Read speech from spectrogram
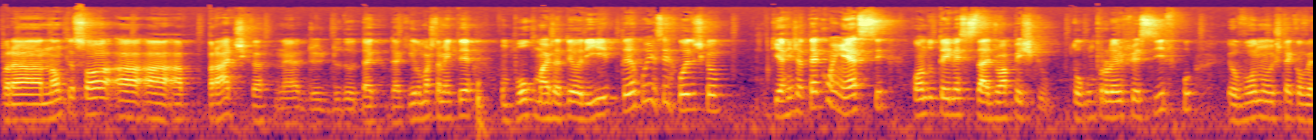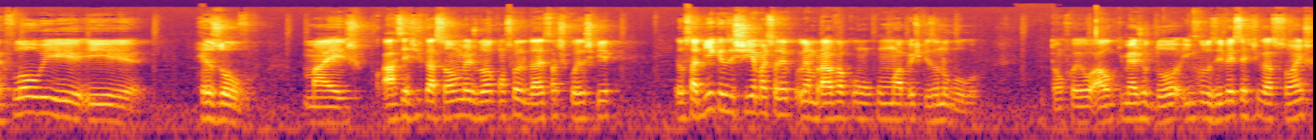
para não ter só a, a, a prática né, de, da, daquilo, mas também ter um pouco mais da teoria e ter conhecer coisas que, eu, que a gente até conhece quando tem necessidade de uma pesquisa. Estou com um problema específico, eu vou no Stack Overflow e, e resolvo. Mas a certificação me ajudou a consolidar essas coisas que eu sabia que existia, mas só lembrava com, com uma pesquisa no Google. Então foi algo que me ajudou, inclusive as certificações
